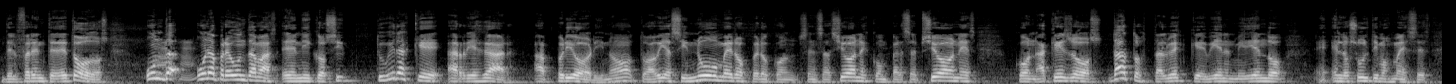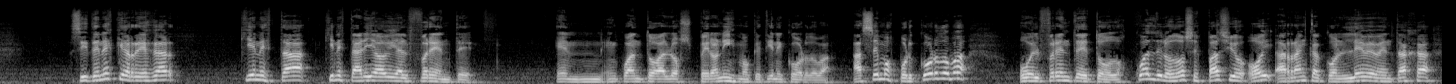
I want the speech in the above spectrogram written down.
del Frente de Todos una pregunta más, eh, Nico. Si tuvieras que arriesgar a priori, ¿no? Todavía sin números, pero con sensaciones, con percepciones, con aquellos datos tal vez que vienen midiendo eh, en los últimos meses. Si tenés que arriesgar, ¿quién está, quién estaría hoy al frente en, en cuanto a los peronismos que tiene Córdoba? ¿Hacemos por Córdoba o el frente de todos? ¿Cuál de los dos espacios hoy arranca con leve ventaja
